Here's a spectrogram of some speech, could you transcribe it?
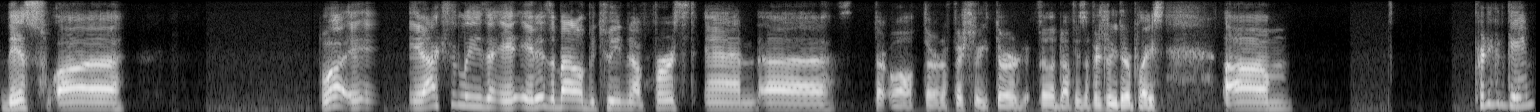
This, uh, well, it, it actually is a, it is a battle between uh, first and uh, third, well, third officially third. Philadelphia's officially third place. Um, pretty good game.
